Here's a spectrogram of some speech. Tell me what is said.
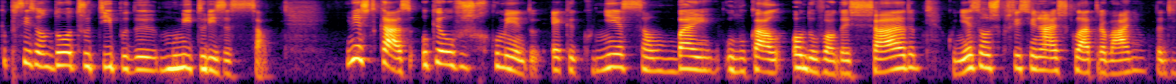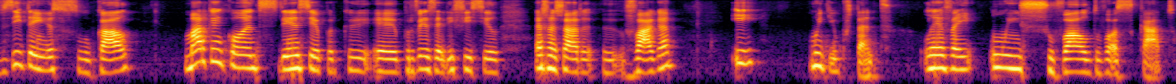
que precisam de outro tipo de monitorização. Neste caso, o que eu vos recomendo é que conheçam bem o local onde o vão deixar, conheçam os profissionais que lá trabalham, portanto, visitem esse local marquem com antecedência, porque é, por vezes é difícil arranjar uh, vaga. E, muito importante, levem um enxoval do vosso gato.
